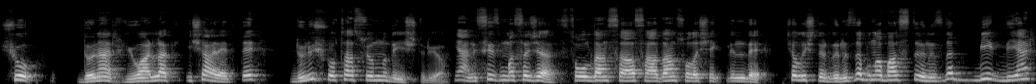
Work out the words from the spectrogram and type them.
şu döner yuvarlak işarette dönüş rotasyonunu değiştiriyor. Yani siz masaja soldan sağa sağdan sola şeklinde çalıştırdığınızda buna bastığınızda bir diğer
